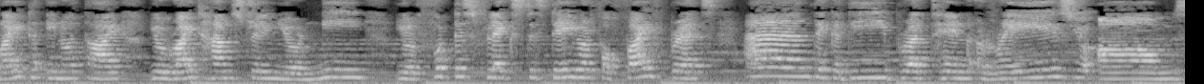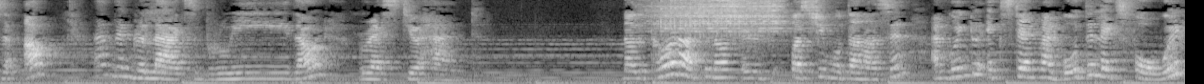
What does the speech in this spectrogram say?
right inner thigh your right hamstring your knee. Your foot is flexed. Stay here for five breaths and take a deep breath in raise your arms up and then relax breathe out rest your hand now the third asana is Paschimottanasana. I'm going to extend my both the legs forward.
